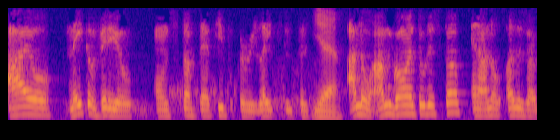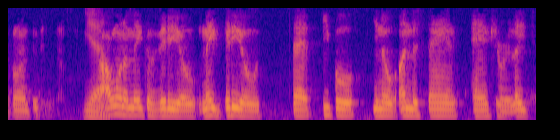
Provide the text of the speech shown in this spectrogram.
I'll make a video on stuff that people can relate to because yeah, I know I'm going through this stuff and I know others are going through this stuff. Yeah, so I want to make a video, make videos that people you know understand and can relate to.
